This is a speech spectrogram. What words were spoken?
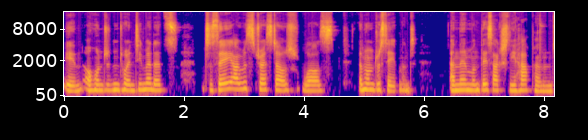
in 120 minutes. To say I was stressed out was an understatement. And then when this actually happened,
